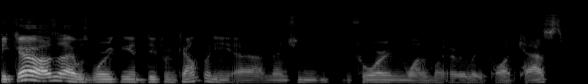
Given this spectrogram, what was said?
because I was working at a different company, uh, mentioned before in one of my early podcasts,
